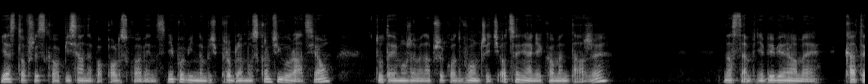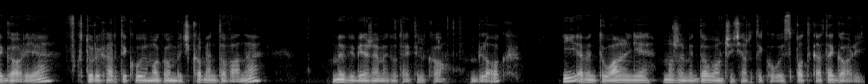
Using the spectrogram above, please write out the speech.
Jest to wszystko opisane po polsku, a więc nie powinno być problemu z konfiguracją. Tutaj możemy na przykład włączyć ocenianie komentarzy. Następnie wybieramy kategorie, w których artykuły mogą być komentowane. My wybierzemy tutaj tylko blog i ewentualnie możemy dołączyć artykuły z podkategorii.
